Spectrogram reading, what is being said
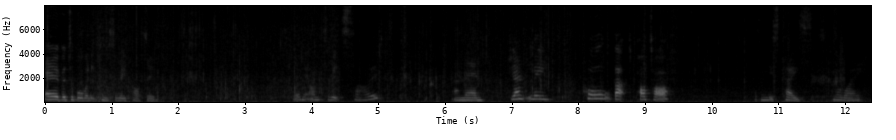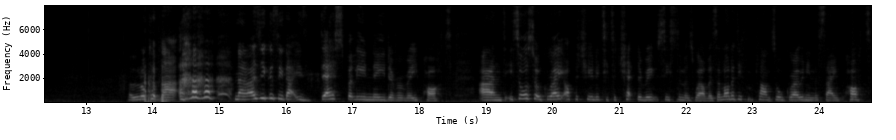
inevitable when it comes to repotting. Turn it onto its side and then gently pull that pot off, as in this case, it's come away. Look at that. now, as you can see, that is desperately in need of a repot and it's also a great opportunity to check the root system as well. There's a lot of different plants all growing in the same pot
